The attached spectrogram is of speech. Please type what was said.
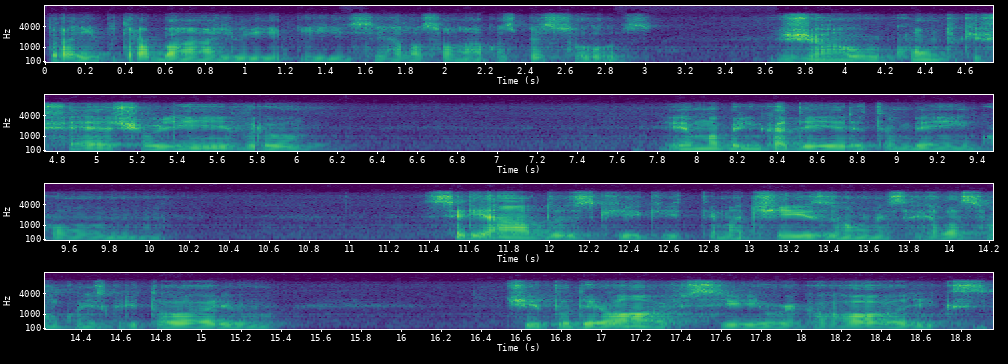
para ir para o trabalho e, e se relacionar com as pessoas. Já o conto que fecha o livro é uma brincadeira também com seriados que, que tematizam essa relação com o escritório, tipo The Office, Workaholics,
